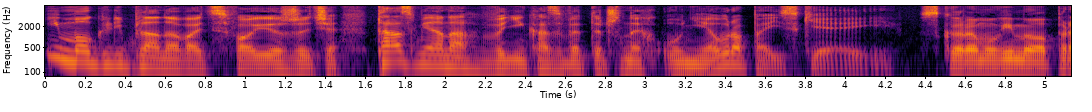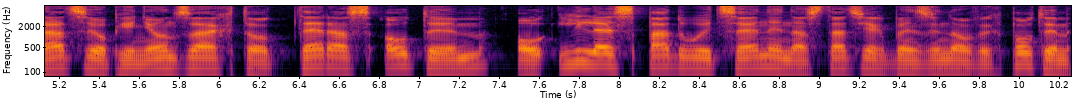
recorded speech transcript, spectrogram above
i mogli planować swoje życie. Ta zmiana wynika z wytycznych Unii Europejskiej. Skoro mówimy o pracy, o pieniądzach, to teraz o tym, o ile spadły ceny na stacjach benzynowych po tym,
